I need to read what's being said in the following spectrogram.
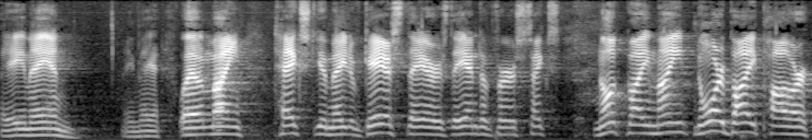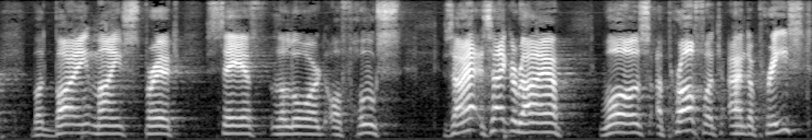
Amen. Amen. Well, my text you might have guessed there is the end of verse 6 Not by might nor by power, but by my Spirit, saith the Lord of hosts. Zechariah was a prophet and a priest.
